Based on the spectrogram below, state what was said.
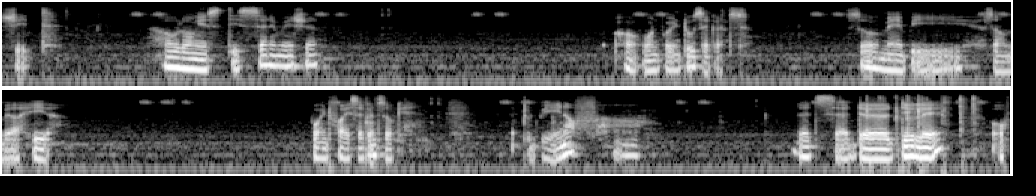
Shit. How long is this animation oh 1.2 seconds. So maybe somewhere here. 0.5 seconds okay. That would be enough. Uh, let's add a delay of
